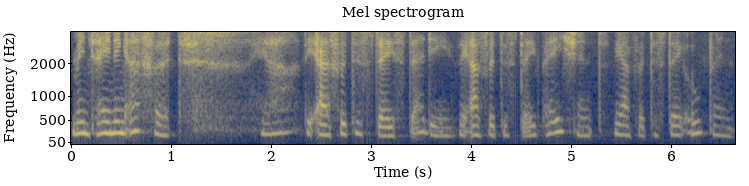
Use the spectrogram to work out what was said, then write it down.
Maintaining effort. Yeah, the effort to stay steady, the effort to stay patient, the effort to stay open.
